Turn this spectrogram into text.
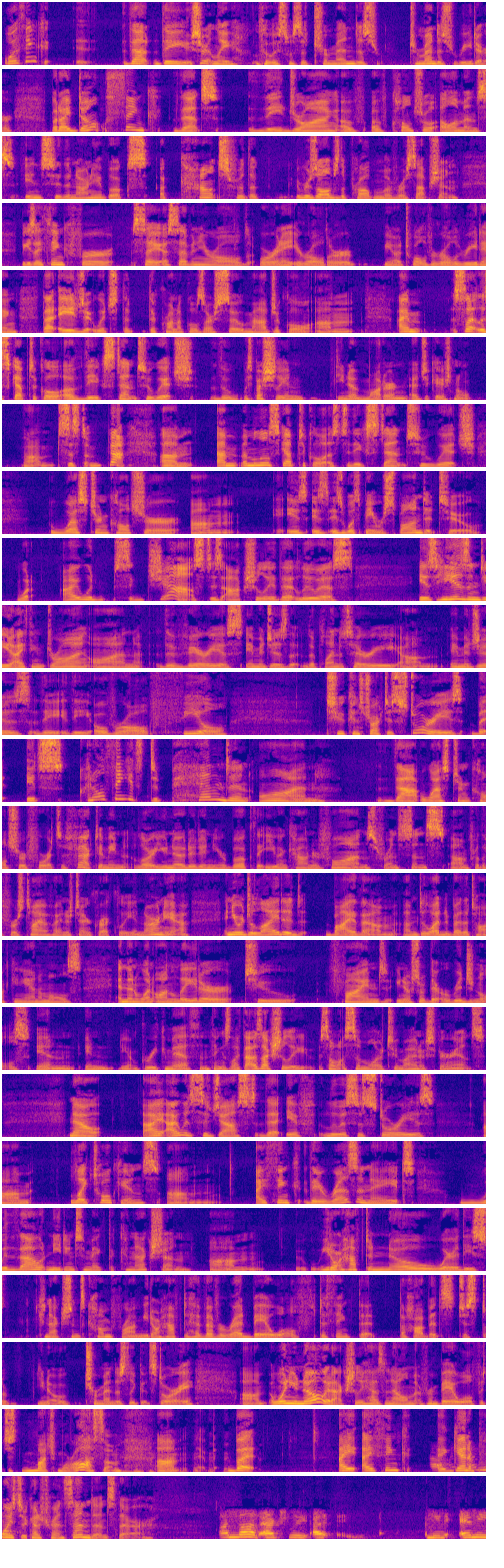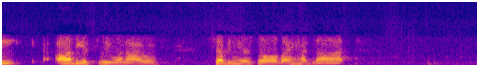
Well, I think eh, that the certainly Lewis was a tremendous tremendous reader, but I don't think that the drawing of, of cultural elements into the Narnia books accounts for the resolves the problem of reception. Because I think for say a seven year old or an eight year old or you know a 12 year old reading that age at which the, the chronicles are so magical um, i'm slightly skeptical of the extent to which the especially in you know modern educational um, system yeah um, I'm, I'm a little skeptical as to the extent to which western culture um, is, is is what's being responded to what i would suggest is actually that lewis is he is indeed, I think, drawing on the various images, the, the planetary um, images, the the overall feel to construct his stories. But it's I don't think it's dependent on that Western culture for its effect. I mean, Laura, you noted in your book that you encountered fauns, for instance, um, for the first time, if I understand correctly, in Narnia, and you were delighted by them, um, delighted by the talking animals, and then went on later to find you know sort of their originals in in you know Greek myth and things like that is actually somewhat similar to my own experience. Now, I, I would suggest that if Lewis's stories, um, like Tolkien's, um, I think they resonate without needing to make the connection. Um, you don't have to know where these connections come from. You don't have to have ever read Beowulf to think that The Hobbit's just a you know tremendously good story. Um, when you know it actually has an element from Beowulf, it's just much more awesome. Um, but I, I think again, it points to kind of transcendence there. I'm not actually. I, I mean, any obviously when I was seven years old, I had not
